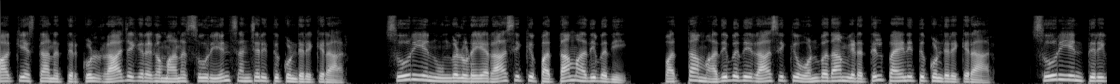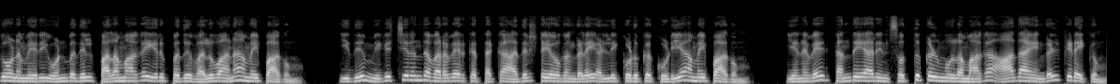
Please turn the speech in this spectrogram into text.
பாக்கியஸ்தானத்திற்குள் ராஜகிரகமான சூரியன் சஞ்சரித்துக் கொண்டிருக்கிறார். சூரியன் உங்களுடைய ராசிக்கு பத்தாம் அதிபதி. பத்தாம் அதிபதி ராசிக்கு ஒன்பதாம் இடத்தில் பயணித்துக் கொண்டிருக்கிறார். சூரியன் திரிகோணமேறி ஒன்பதில் பலமாக இருப்பது வலுவான அமைப்பாகும். இது மிகச்சிறந்த வரவேற்கத்தக்க அதிர்ஷ்டயோகங்களை அள்ளிக் கொடுக்கக்கூடிய அமைப்பாகும். எனவே தந்தையாரின் சொத்துக்கள் மூலமாக ஆதாயங்கள் கிடைக்கும்.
